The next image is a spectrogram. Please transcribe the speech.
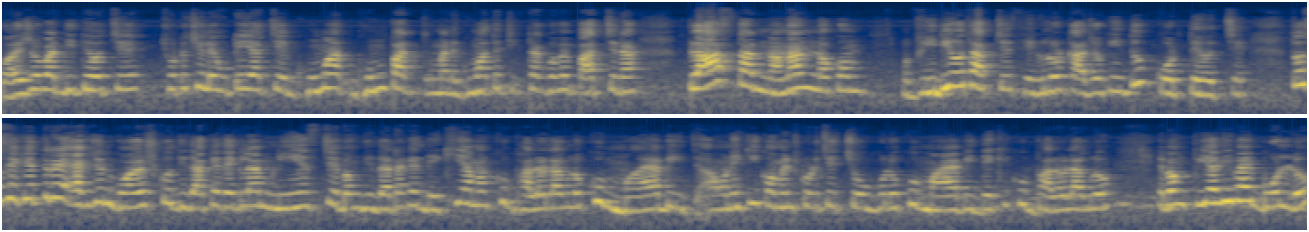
ভয়েস ওভার দিতে হচ্ছে, ছোট ছেলে উঠে যাচ্ছে, ঘুমা, ঘুম পা মানে ঘুমাতে ঠিকঠাকভাবে পাচ্ছে না। প্লাস তার নানান রকম ভিডিও থাকছে, সেগুলোর কাজও কিন্তু করতে হচ্ছে। তো সেক্ষেত্রে একজন বয়স্ক দিদাকে দেখলাম, নিয়ে এসছে এবং দিদাটাকে দেখি আমার খুব ভালো লাগল, খুব মায়াবী। অনেকেই কমেন্ট করেছে, চোখগুলো খুব মায়াবী, দেখে খুব ভালো লাগল। এবং পিয়াদি ভাই বলল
